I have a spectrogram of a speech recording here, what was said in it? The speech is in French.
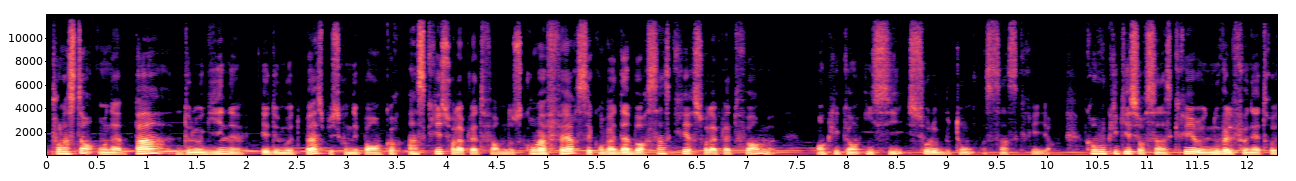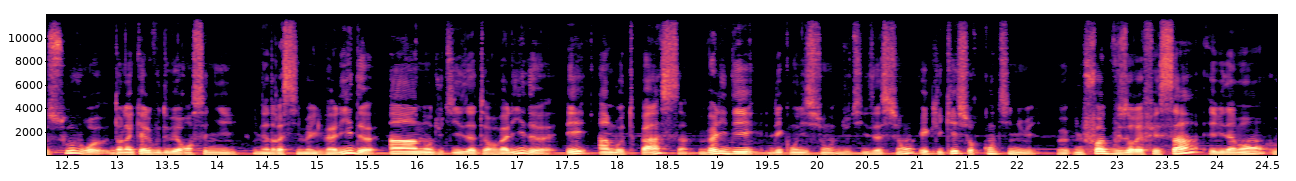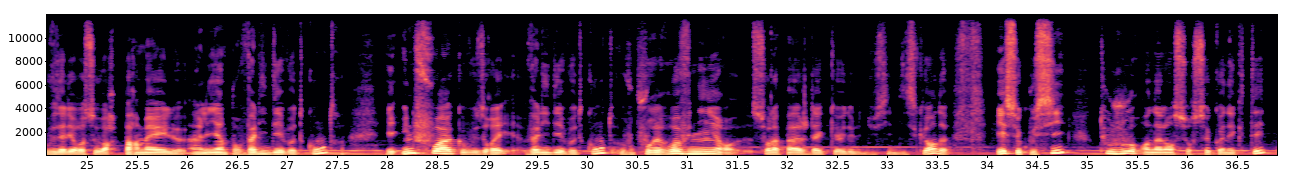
pour l'instant, on n'a pas de login et de mot de passe puisqu'on n'est pas encore inscrit sur la plateforme. Donc ce qu'on va faire, c'est qu'on va d'abord s'inscrire sur la plateforme en cliquant ici sur le bouton s'inscrire. Quand vous cliquez sur s'inscrire, une nouvelle fenêtre s'ouvre dans laquelle vous devez renseigner une adresse email valide, un nom d'utilisateur valide et un mot de passe, valider les conditions d'utilisation et cliquer sur continuer. Euh, une fois que vous aurez fait ça, évidemment, vous allez recevoir par mail un lien pour valider votre compte et une fois que vous aurez validé votre compte, vous pourrez revenir sur la page d'accueil du site Discord et ce coup-ci, toujours en allant sur se connecter,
